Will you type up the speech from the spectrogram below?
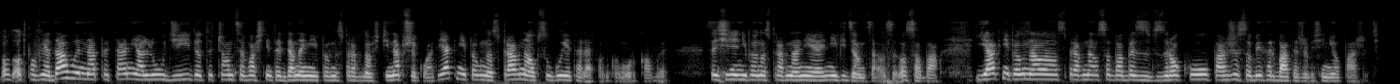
odpowiadały na pytania ludzi dotyczące właśnie tej danej niepełnosprawności. Na przykład, jak niepełnosprawna obsługuje telefon komórkowy? W sensie niepełnosprawna, nie, niewidząca osoba. Jak niepełnosprawna osoba bez wzroku parzy sobie herbatę, żeby się nie oparzyć?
